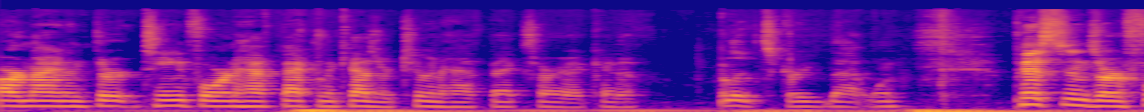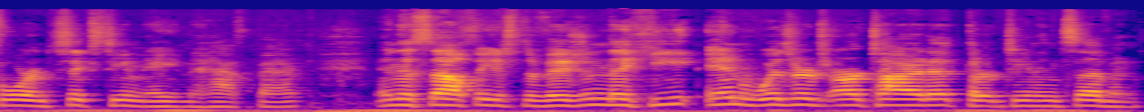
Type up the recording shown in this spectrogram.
are 9 and 13, four and a half back, and the Cavs are two and a half back. Sorry, I kind of blitzkrieged that one. Pistons are 4 and 16, eight and a half back. In the Southeast Division, the Heat and Wizards are tied at 13 and 7.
